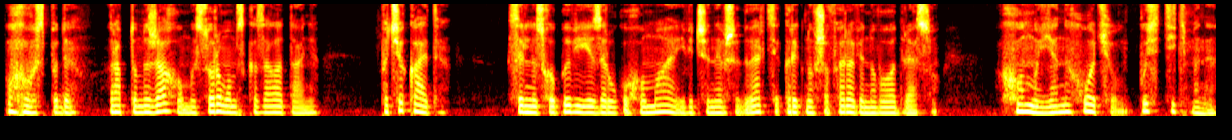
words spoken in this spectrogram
О, Господи, раптом з жахом і соромом сказала Таня. Почекайте. Сильно схопив її за руку Хома і, відчинивши дверці, крикнув шоферові нову адресу. Хомо, я не хочу, пустіть мене.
